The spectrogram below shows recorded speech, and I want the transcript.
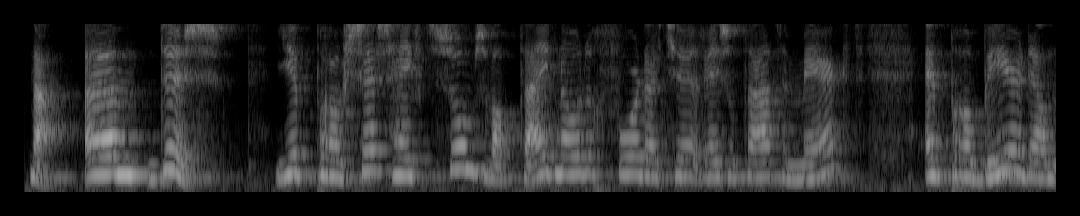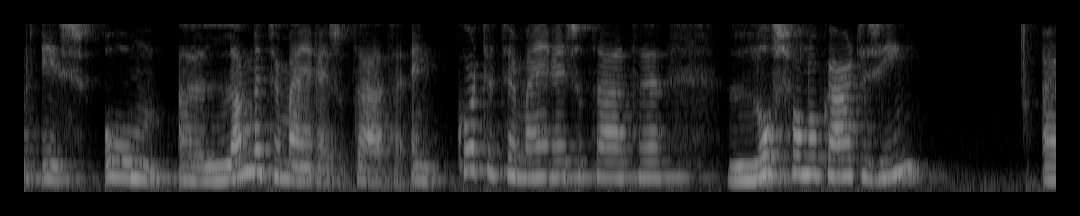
Nou, um, dus je proces heeft soms wat tijd nodig voordat je resultaten merkt. En probeer dan eens om uh, lange termijn resultaten en korte termijn resultaten los van elkaar te zien. Uh,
